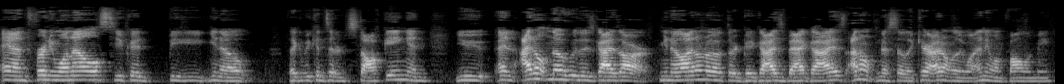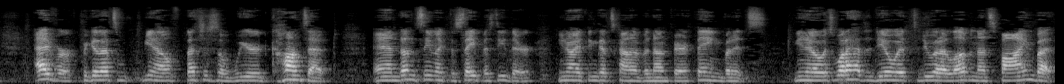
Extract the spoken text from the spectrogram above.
and for anyone else, you could be, you know, that could be considered stalking and you and I don't know who those guys are. You know, I don't know if they're good guys, bad guys. I don't necessarily care. I don't really want anyone following me ever because that's you know, that's just a weird concept and doesn't seem like the safest either. You know, I think that's kind of an unfair thing, but it's you know, it's what I have to deal with to do what I love and that's fine, but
